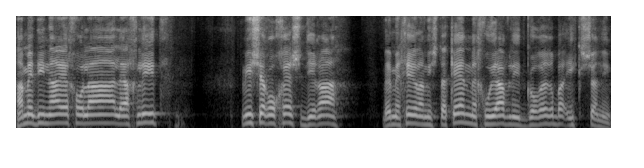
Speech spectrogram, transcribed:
המדינה יכולה להחליט, מי שרוכש דירה במחיר למשתכן מחויב להתגורר בה איקס שנים.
